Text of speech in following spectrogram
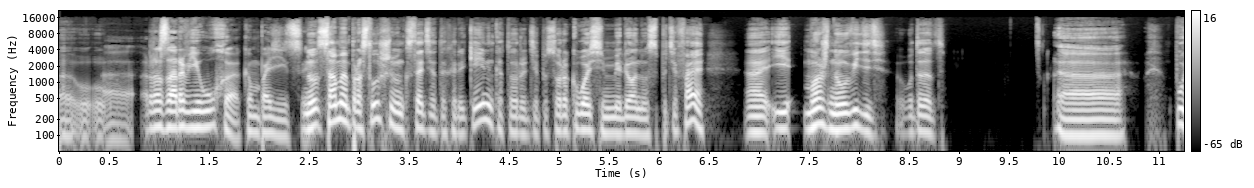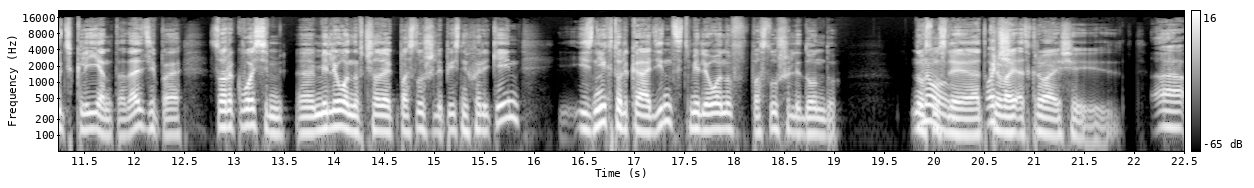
Да, да, э, разорви ухо композиции. Ну, самое прослушиваемое, кстати, это Hurricane, который типа 48 миллионов в Spotify. э, и можно увидеть вот этот э, путь клиента, да, типа 48 э, миллионов человек послушали песню Hurricane, из них только 11 миллионов послушали Донду. Ну, Ну, в смысле, открыва- очень- открывающий. Э,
